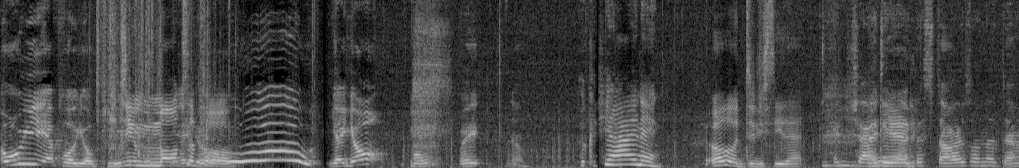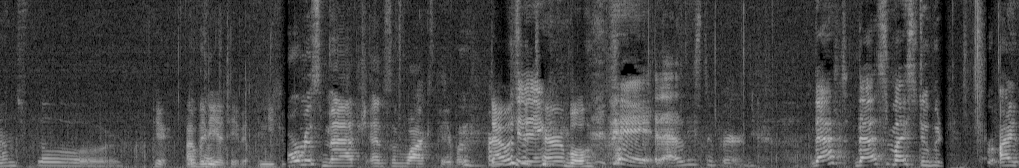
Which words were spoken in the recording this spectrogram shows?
Oh yeah, for your do multiple. Woo! Yeah, yo. Oh, wait. Look at shining. Oh, did you see that? It's shining shining like the stars on the dance floor. Here, I'll Okay. videotape it, and you can. Enormous match and some wax paper. That was a terrible. Hey, at least it burned. That's that's my stupid. I,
